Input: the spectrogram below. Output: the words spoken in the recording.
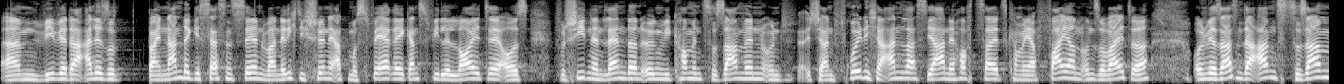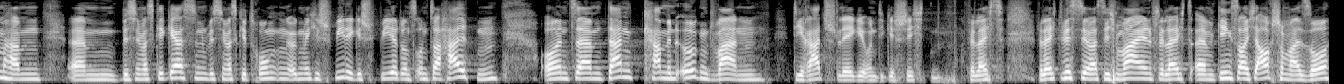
ähm, wie wir da alle so beieinander gesessen sind, war eine richtig schöne Atmosphäre, ganz viele Leute aus verschiedenen Ländern irgendwie kommen zusammen und ist ja ein fröhlicher Anlass, ja, eine Hochzeit, kann man ja feiern und so weiter. Und wir saßen da abends zusammen, haben ähm, ein bisschen was gegessen, ein bisschen was getrunken, irgendwelche Spiele gespielt, uns unterhalten und ähm, dann kamen irgendwann die Ratschläge und die Geschichten. Vielleicht, vielleicht wisst ihr, was ich meine, vielleicht ähm, ging es euch auch schon mal so,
